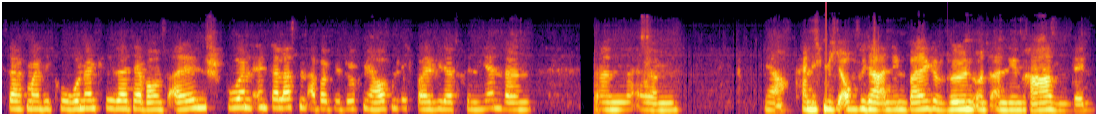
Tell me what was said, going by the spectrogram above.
ich sag mal, die Corona-Krise hat ja bei uns allen Spuren hinterlassen, aber wir dürfen ja hoffentlich bald wieder trainieren, dann, dann ähm, ja, kann ich mich auch wieder an den Ball gewöhnen und an den Rasen, den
